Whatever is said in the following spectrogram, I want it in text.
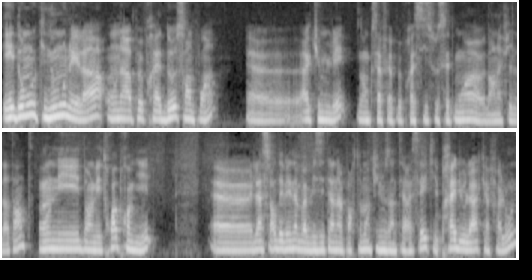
Et donc nous on est là, on a à peu près 200 points. Euh, accumulé, donc ça fait à peu près 6 ou 7 mois euh, dans la file d'attente. On est dans les trois premiers. Euh, la sœur d'Elena va visiter un appartement qui nous intéressait, qui est près du lac à Falun.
